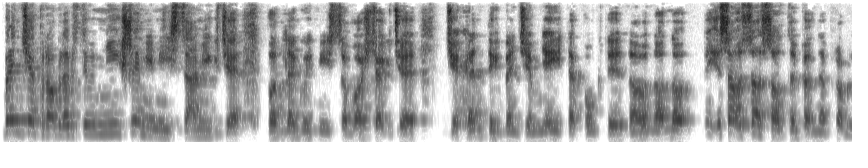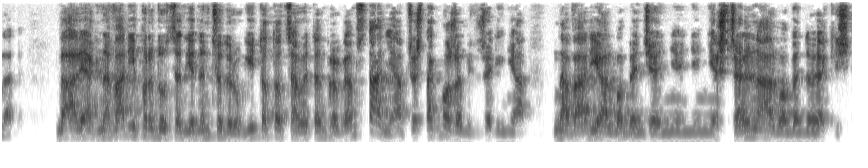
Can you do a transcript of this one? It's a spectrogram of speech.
Będzie problem z tymi mniejszymi miejscami, gdzie w odległych miejscowościach, gdzie, gdzie chętnych będzie mniej te punkty, no, no, no są, są, są tym pewne problemy. No ale jak nawali producent jeden czy drugi, to to cały ten program stanie. A przecież tak może być, że linia nawali albo będzie nie, nie, nieszczelna, albo będą jakieś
